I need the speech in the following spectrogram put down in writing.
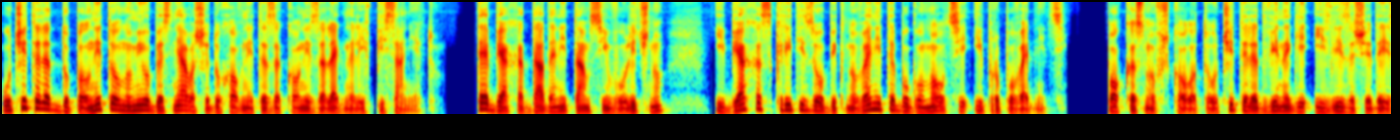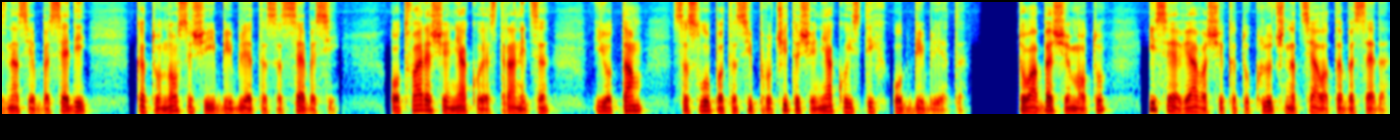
Учителят допълнително ми обясняваше духовните закони, залегнали в писанието. Те бяха дадени там символично и бяха скрити за обикновените богомолци и проповедници. По-късно в школата учителят винаги излизаше да изнася беседи, като носеше и Библията със себе си, отваряше някоя страница и оттам с лупата си прочиташе някой стих от Библията. Това беше мото и се явяваше като ключ на цялата беседа.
